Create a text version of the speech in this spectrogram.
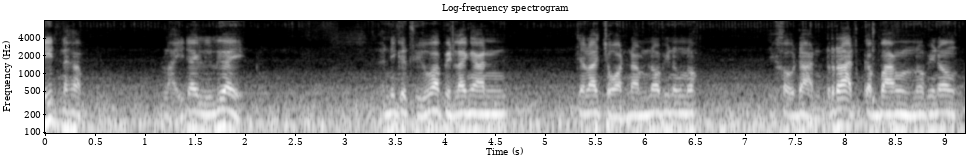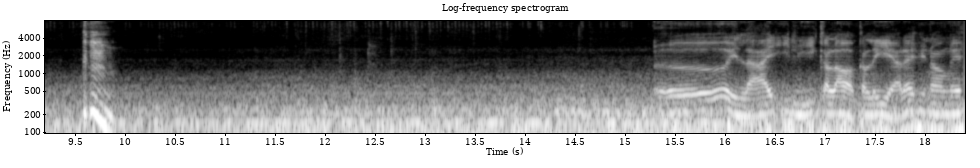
ติสนะครับ ไหลได้เรื่อยๆ อันนี้ก็ถือว่าเป็นรายงานจราจรนำเนาะพี่น้องเนาะที่เข้าด่านราดกระบังเนาะพี่น้อง เอ้ย หลายอีหลีกะลอกะเลียได้พี่น้องเลย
